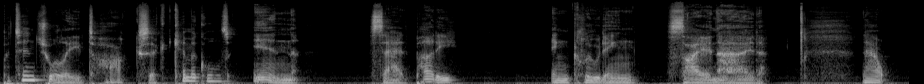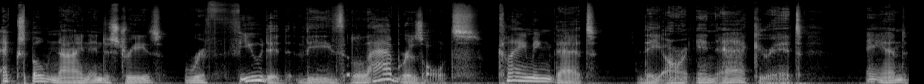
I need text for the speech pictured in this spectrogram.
potentially toxic chemicals in sad putty, including cyanide. Now, Expo 9 Industries refuted these lab results, claiming that they are inaccurate and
